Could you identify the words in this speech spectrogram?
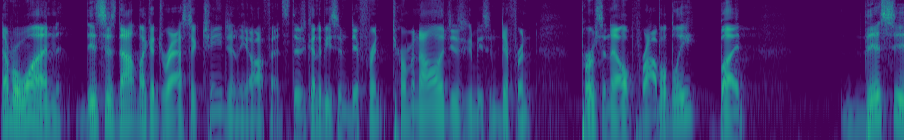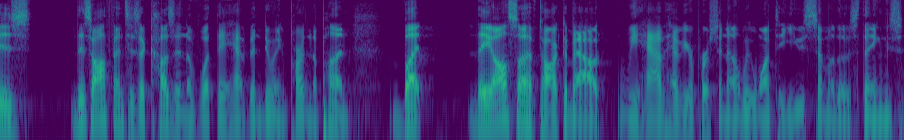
number one, this is not like a drastic change in the offense. There's going to be some different terminology. There's going to be some different personnel, probably, but this is this offense is a cousin of what they have been doing. Pardon the pun, but they also have talked about we have heavier personnel. We want to use some of those things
